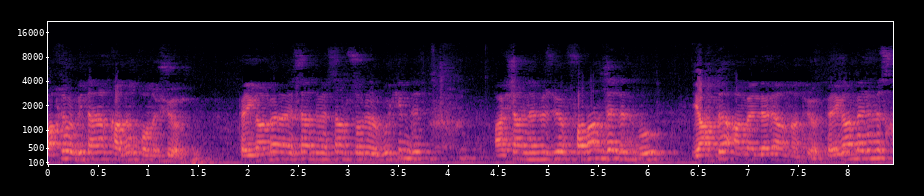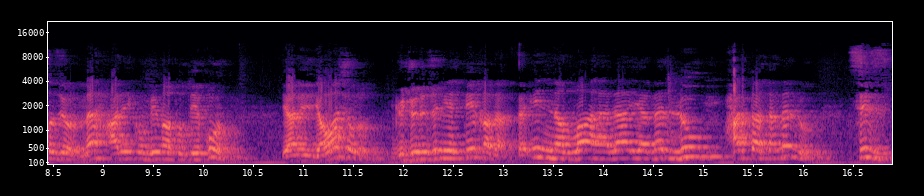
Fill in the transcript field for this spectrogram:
bakıyor bir tane kadın konuşuyor. Peygamber Aleyhisselatü Vesselam soruyor, bu kimdir? Ayşe annemiz diyor, falancadır bu. Yaptığı amelleri anlatıyor. Peygamberimiz kızıyor, meh aleykum bima tutikun. Yani yavaş olun, gücünüzün yettiği kadar. فَاِنَّ اللّٰهَ لَا يَمَلُّ hatta temellu. Siz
